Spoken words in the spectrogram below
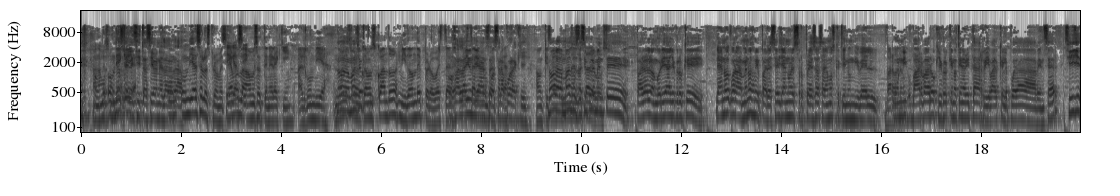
Mandamos un unas felicitaciones, la Un, verdad. un día se los prometemos, la vamos a tener aquí, algún día. No, No, además yo- cuándo ni dónde, pero va a estar. Ojalá a y un día estará por aquí. Aunque no, sea además, sea, simplemente Pablo Longoria, yo creo que ya no, bueno, al menos a mi parecer ya no es sorpresa. Sabemos que tiene un nivel Bárbaro. único- bárbaro, que yo creo que no tiene ahorita rival que le pueda vencer. Sí,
